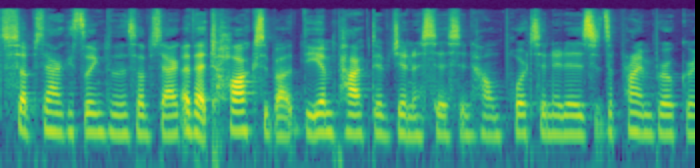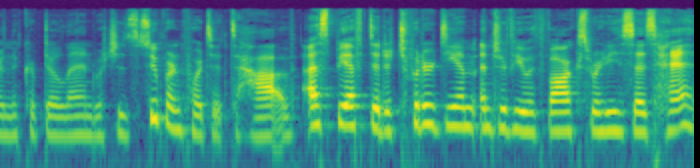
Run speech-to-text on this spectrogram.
Substack. It's linked in the Substack that talks about the impact of Genesis and how important it is. It's a prime broker in the crypto land, which is super important to have. SBF did a Twitter DM interview with Vox where he says, heh,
